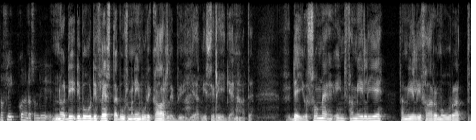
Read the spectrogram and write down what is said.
och flickorna då som de... no, de, de bor, de flesta bor som en bor i Karleby visserligen. Att, det är ju som en familj, familjefarmor, att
